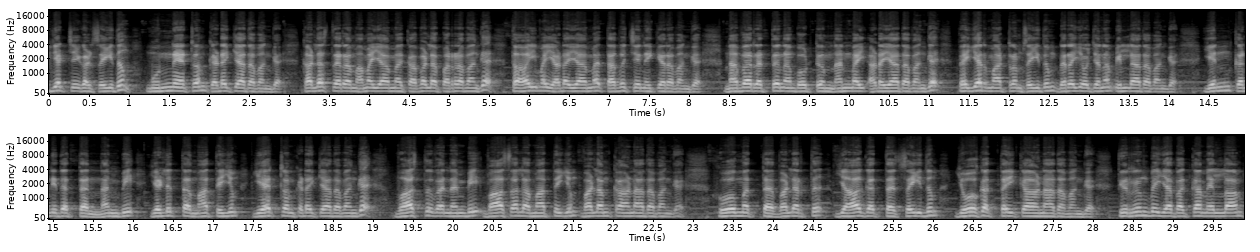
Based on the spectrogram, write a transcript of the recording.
முயற்சிகள் செய்தும் முன்னேற்றம் கிடைக்காதவங்க. கலஸ்தரம் அமையாமல் கவலைப்படுறவங்க தாய்மை அடையாமல் தவிச்சு நிற்கிறவங்க நவரத்தினம் போட்டும் நன்மை அடையாதவங்க பெயர் மாற்றம் செய்தும் பிரயோஜனம் இல்லாதவங்க. என் கணிதத்தை நம்பி எழுத்த மாத்தியும் ஏற்றம் கிடைக்காதவங்க. வாஸ்துவை நம்பி வாசலை மாத்தியும் வளம் காணாதவங்க. ஹோமத்தை வளர்த்து யாகத்தை செய்தும் யோகத்தை காணாதவங்க. திரும்பிய பக்கம் எல்லாம்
